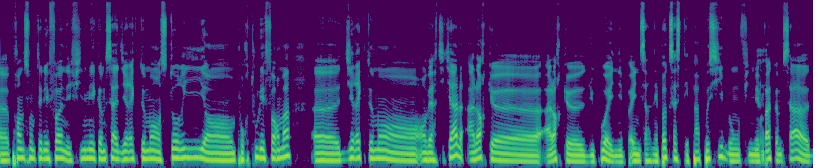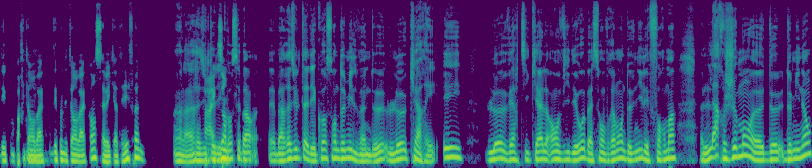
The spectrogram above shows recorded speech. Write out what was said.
euh, prendre son téléphone et filmer comme ça directement en story, en, pour tous les formats, euh, directement en, vertical, alors que, alors que du coup, à une, à une certaine époque, ça, c'était pas possible. On filmait pas comme ça euh, dès qu'on partait en dès qu'on était en vacances avec un téléphone. Voilà, résultat des courses, eh ben, eh ben, résultat des courses en 2022, le carré et le vertical en vidéo bah, sont vraiment devenus les formats largement euh, dominants.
